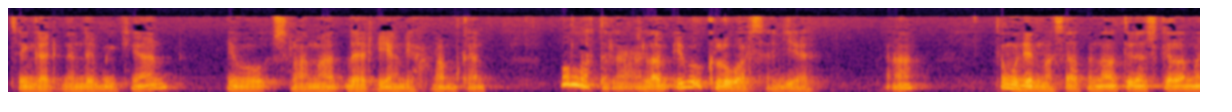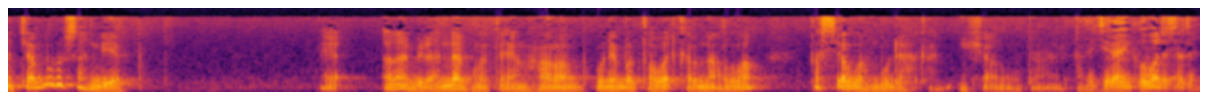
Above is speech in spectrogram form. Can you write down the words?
Sehingga dengan demikian ibu selamat dari yang diharamkan. Allah Ta'ala alam, ibu keluar saja. Ya. Kemudian masalah penalti dan segala macam urusan dia. Ya, karena bila anda mengetahui yang haram kemudian bertawad karena Allah, pasti Allah mudahkan. Insya Allah Ta'ala. Nanti cerita yang keluar Ustaz. ya?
